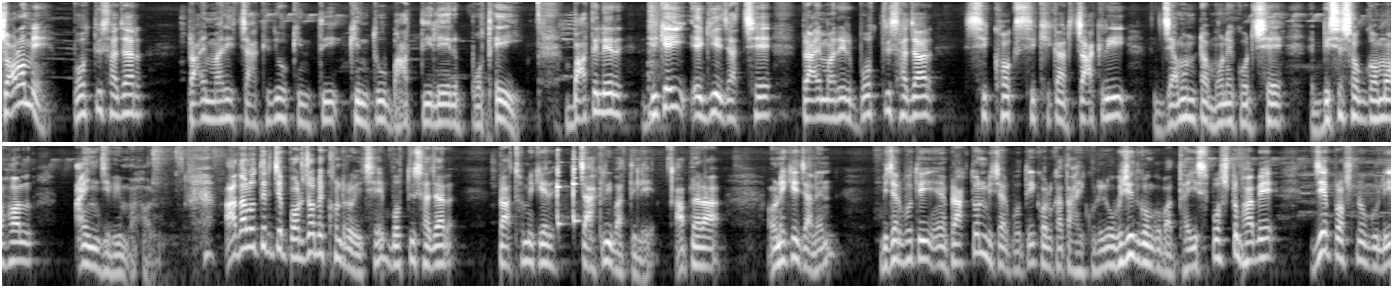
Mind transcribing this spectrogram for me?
চরমে বত্রিশ হাজার প্রাইমারি চাকরিও কিন্তু কিন্তু বাতিলের পথেই। বাতিলের দিকেই এগিয়ে যাচ্ছে প্রাইমারির বত্রিশ হাজার শিক্ষক, শিক্ষিকার চাকরি, যেমনটা মনে করছে বিশেষজ্ঞ মহল, আইনজীবী মহল। আদালতের যে পর্যবেক্ষণ রয়েছে, বত্রিশ হাজার প্রাথমিকের চাকরি বাতিলে, আপনারা অনেকেই জানেন বিচারপতি প্রাক্তন বিচারপতি কলকাতা হাইকোর্টের অভিজিৎ গঙ্গোপাধ্যায় স্পষ্টভাবে যে প্রশ্নগুলি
